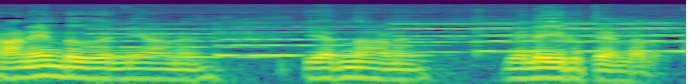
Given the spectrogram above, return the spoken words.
കാണേണ്ടത് തന്നെയാണ് എന്നാണ് വിലയിരുത്തേണ്ടത്.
